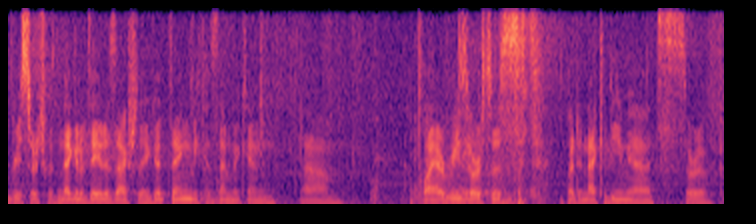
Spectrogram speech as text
research with negative data is actually a good thing because then we can um, apply our resources. but in academia, it's sort of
